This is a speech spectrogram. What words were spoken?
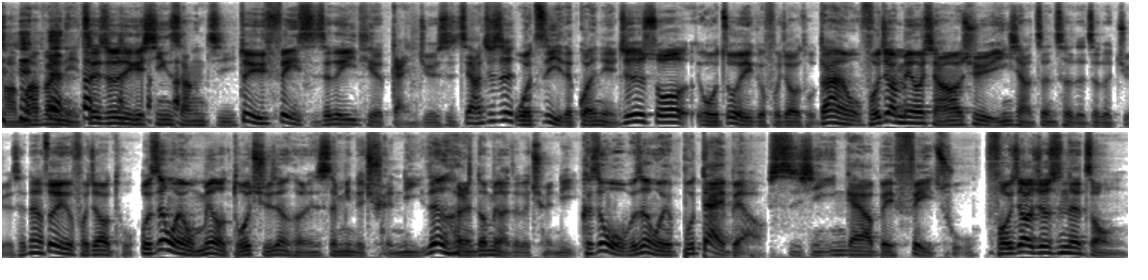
好，麻烦你，这就是一个新商机。对于 Face 这个议题的感觉是这样，就是我自己的观点，就是说我作为一个佛教徒，当然佛教没有想要去影响政策的这个角色，但作为一个佛教徒，我认为我没有夺取任何人生命的权利，任何人都没有这个权利。可是我不认为不代表死刑应该要被废除。佛教就是那种，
